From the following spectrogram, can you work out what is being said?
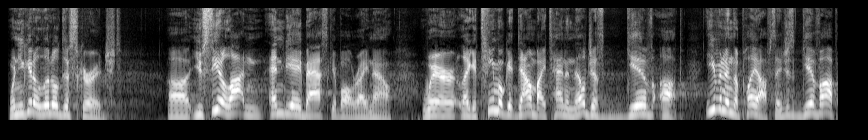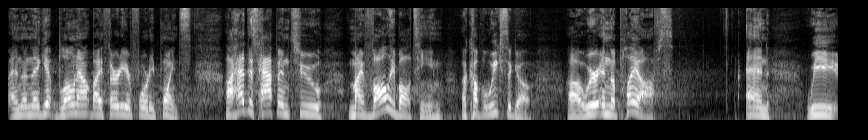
When you get a little discouraged? Uh, you see it a lot in NBA basketball right now, where like a team will get down by 10 and they'll just give up. Even in the playoffs, they just give up and then they get blown out by 30 or 40 points. I had this happen to my volleyball team a couple weeks ago. Uh, we were in the playoffs and we,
